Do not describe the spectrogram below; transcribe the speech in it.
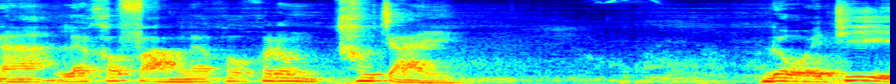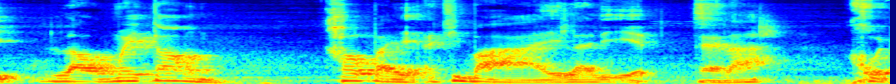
นะฮะแล้วเขาฟังแล้วเขาก็ต้องเข้าใจ โดยที่เราไม่ต้อง เข้าไปอธิบายรายละเอียดแต่ละคน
